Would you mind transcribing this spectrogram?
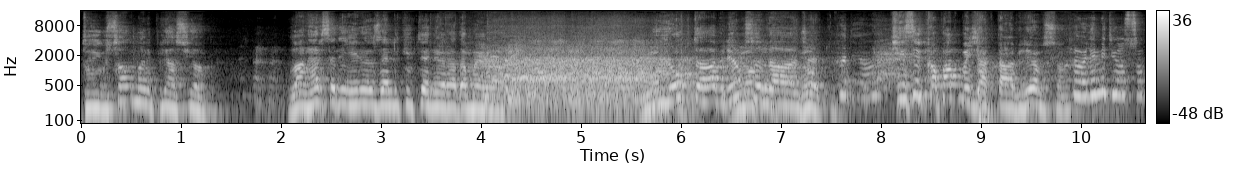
duygusal manipülasyon. Lan her sene yeni özellik yükleniyor adama ya. Bu yok daha biliyor musun daha önce? Hadi ya. Kesin kapatmayacak daha biliyor musun? Öyle mi diyorsun?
